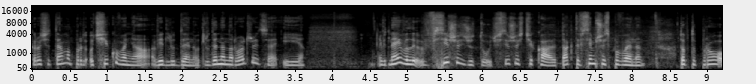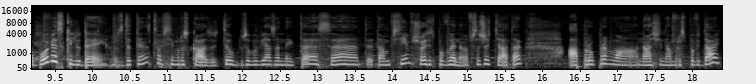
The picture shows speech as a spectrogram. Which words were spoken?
Коротше, тема про очікування від людини. От людина народжується і від неї вели- всі щось ждуть, всі щось чекають, так? Ти всім щось повинен. Тобто про обов'язки людей з дитинства всім розказують. Ти зобов'язаний те, се, ти там всім щось повинен, все життя, так? А про права наші нам розповідають.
